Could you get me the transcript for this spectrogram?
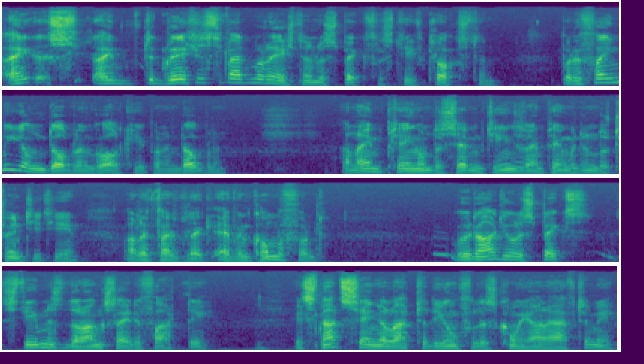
I, I have the greatest of admiration and respect for Steve Cluxton, but if I'm a young Dublin goalkeeper in Dublin, and I'm playing under 17s, and I'm playing with under 20 team, or if I'm like Evan Comerford, with all due respect, Stephen's on the wrong side of 40. It's not saying a lot to the young fellas coming on after me.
